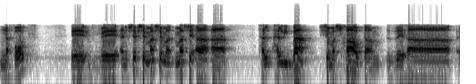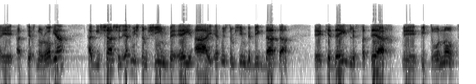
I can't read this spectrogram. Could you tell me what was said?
נפוץ, אה, ואני חושב שמה שה... הליבה שמשכה אותם זה אה, הטכנולוגיה, הגישה של איך משתמשים ב-AI, איך משתמשים בביג דאטה אה, כדי לפתח אה, פתרונות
